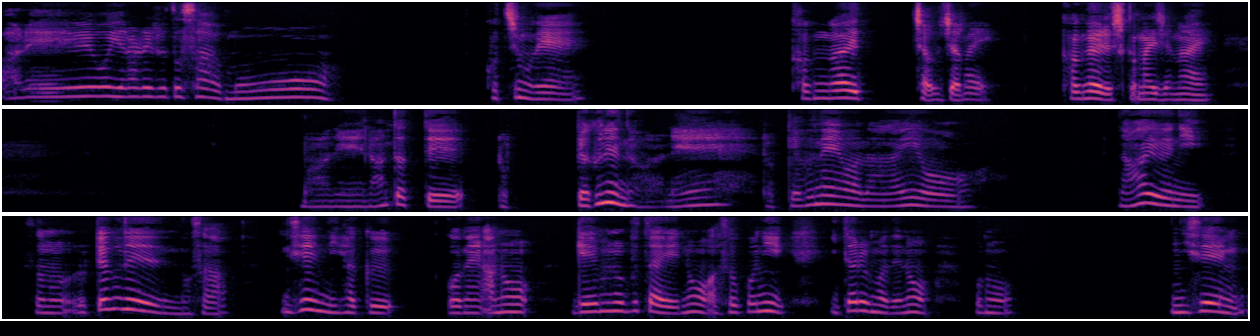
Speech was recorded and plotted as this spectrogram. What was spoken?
あれをやられるとさ、もう、こっちもね、考えちゃうじゃない。考えるしかないじゃない。まあね、なんたって600年だからね。600年は長いよ。長い上に、その600年のさ、2205年、あのゲームの舞台のあそこに至るまでの、この2015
